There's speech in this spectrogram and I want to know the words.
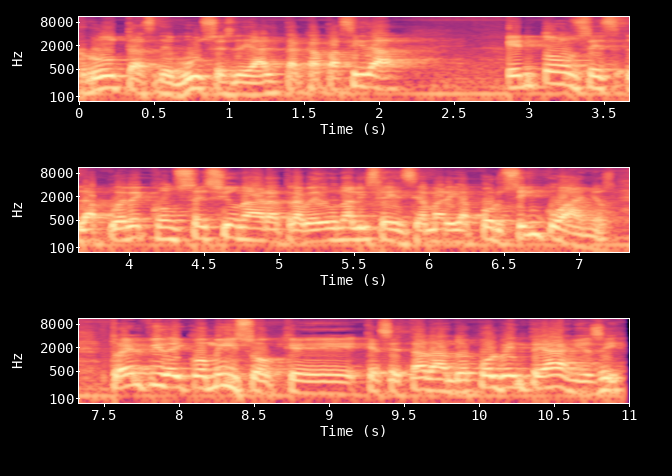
rutas de buses de alta capacidad, entonces la puede concesionar a través de una licencia, María, por cinco años. Entonces el fideicomiso que, que se está dando es por 20 años, ¿sí?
